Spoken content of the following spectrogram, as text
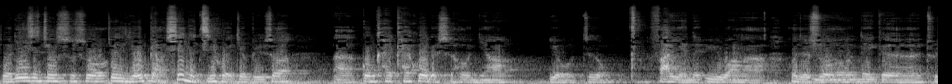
我的意思就是说，就是有表现的机会，就比如说啊、公开开会的时候，你要有这种发言的欲望啊，或者说那个出。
